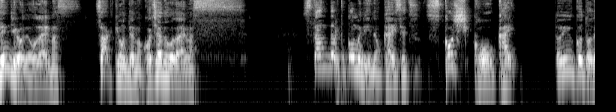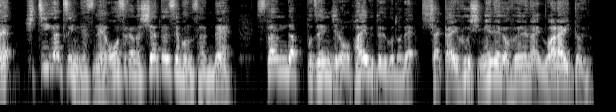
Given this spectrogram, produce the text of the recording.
善次郎でございます。さあ、今日のテーマはこちらでございます。スタンダップコメディの解説、少し公開。ということで、7月にですね、大阪のシアターセブンさんで、スタンダップ善次郎5ということで、社会風刺メディアが増えれない笑いという、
